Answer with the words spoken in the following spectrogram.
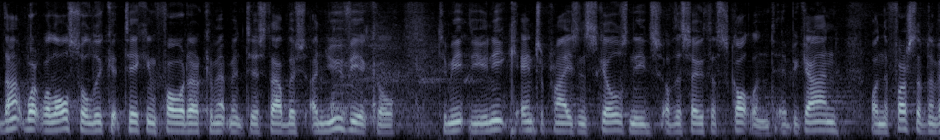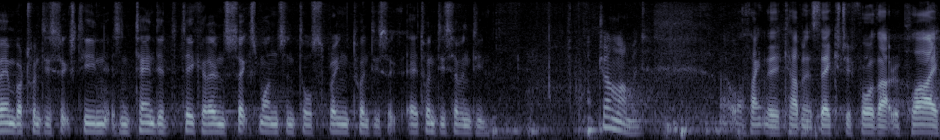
That work will also look at taking forward our commitment to establish a new vehicle to meet the unique enterprise and skills needs of the south of Scotland. It began on the 1st of November 2016 is intended to take around six months until spring 20, uh, 2017. John Lamond. Uh, well, I thank the Cabinet Secretary for that reply.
